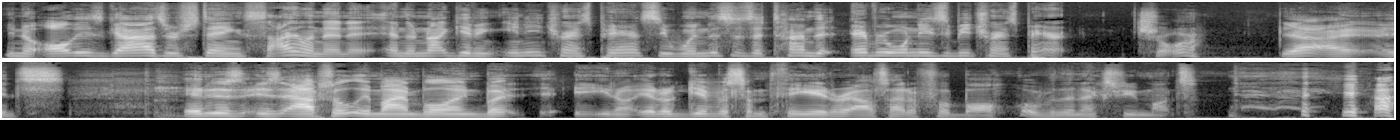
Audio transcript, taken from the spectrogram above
You know, all these guys are staying silent in it, and they're not giving any transparency when this is a time that everyone needs to be transparent. Sure. Yeah, I, it's it is is absolutely mind blowing, but you know it'll give us some theater outside of football over the next few months. yeah,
